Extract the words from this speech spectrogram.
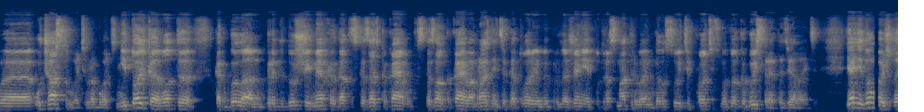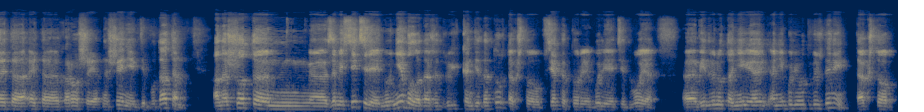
э, участвовать в работе. Не только вот э, как было предыдущий мэр когда-то сказать, какая, сказал, какая вам разница, которые мы предложения тут рассматриваем, голосуйте против, но только быстро это делаете. Я не думаю, что это, это хорошее отношение к депутатам. А насчет э, заместителей, ну, не было даже других кандидатур, так что все, которые были эти двое э, выдвинуты, они, они были утверждены. Так что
